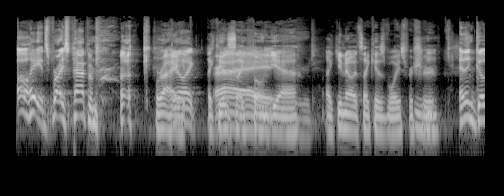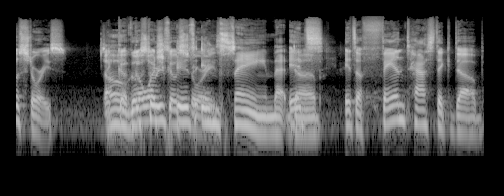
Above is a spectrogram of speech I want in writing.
oh hey, it's Bryce Papenbrook, Right. And you're like like his like phone. Yeah. Weird. Like you know, it's like his voice for sure. Mm-hmm. And then Ghost Stories. Like, Oh, go, Ghost go watch Stories Ghost is Stories. insane. That It's dub. it's a fantastic dub.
